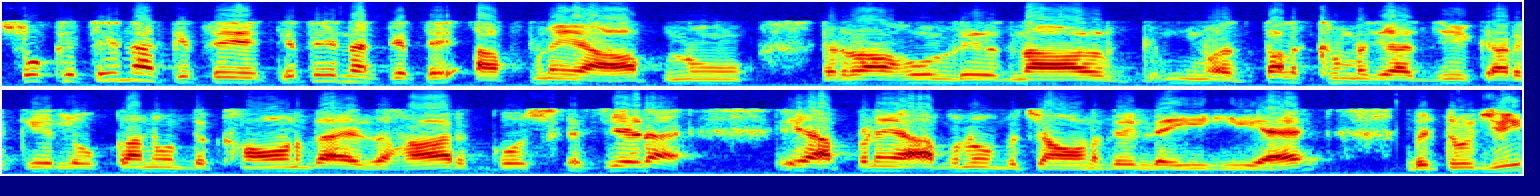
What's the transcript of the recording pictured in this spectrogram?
ਸੋ ਕਿਤੇ ਨਾ ਕਿਤੇ ਕਿਤੇ ਨਾ ਕਿਤੇ ਆਪਣੇ ਆਪ ਨੂੰ ਰਾਹੁਲ ਦੇ ਨਾਲ ਤਲਖ ਮਜਾਜੀ ਕਰਕੇ ਲੋਕਾਂ ਨੂੰ ਦਿਖਾਉਣ ਦਾ ਇਜ਼ਹਾਰ ਕੋਸ਼ਿਸ਼ ਜਿਹੜਾ ਇਹ ਆਪਣੇ ਆਪ ਨੂੰ ਬਚਾਉਣ ਦੇ ਲਈ ਹੀ ਹੈ। ਬਿੱਟੂ ਜੀ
